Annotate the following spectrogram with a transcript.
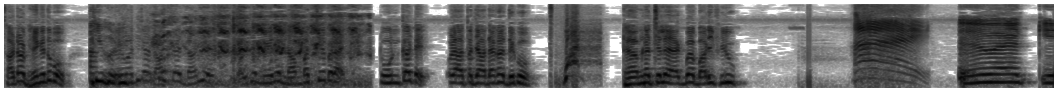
সাটা ভেঙে দেবো। রাস্তায় দাঁড়িয়ে মেয়েদের নাম্বার চেয়ে বেড়ায়। টোন কাটে ওরা এত যা দেখা দেখো। হ্যাঁ আপনার ছেলে একবার বাড়ি ফিরুক। এবার কে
